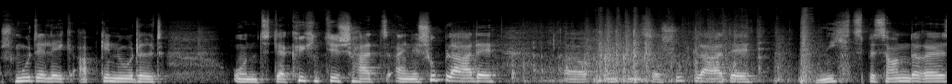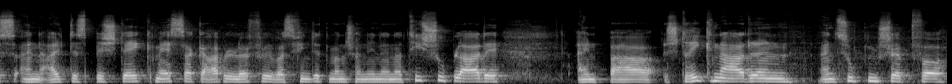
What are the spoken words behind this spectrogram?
schmuddelig, abgenudelt. Und der Küchentisch hat eine Schublade. Äh, und in dieser Schublade nichts Besonderes, ein altes Besteck, Messer, Gabel, Löffel, was findet man schon in einer Tischschublade? ein paar Stricknadeln, ein Suppenschöpfer.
